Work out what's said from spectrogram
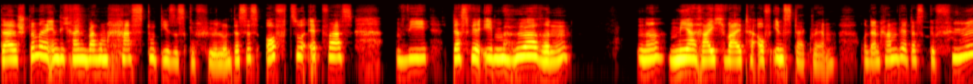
da spür mal in dich rein, warum hast du dieses Gefühl? Und das ist oft so etwas wie, dass wir eben hören, ne, mehr Reichweite auf Instagram. Und dann haben wir das Gefühl,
